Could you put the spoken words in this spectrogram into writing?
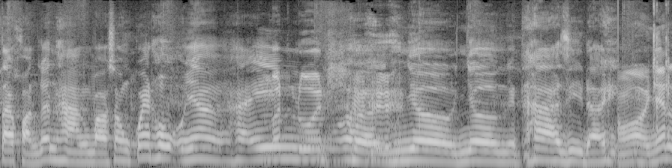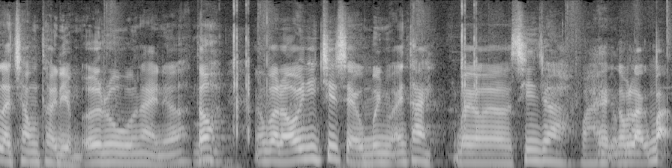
tài khoản ngân hàng vào xong quét hộ nhá. Hãy Mất luôn. ờ, nhờ nhờ người ta gì đấy. Đúng rồi, nhất là trong thời điểm euro này nữa. Thôi, và đó những chia sẻ của mình và anh Thành. Bây giờ xin chào và hẹn gặp lại các bạn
